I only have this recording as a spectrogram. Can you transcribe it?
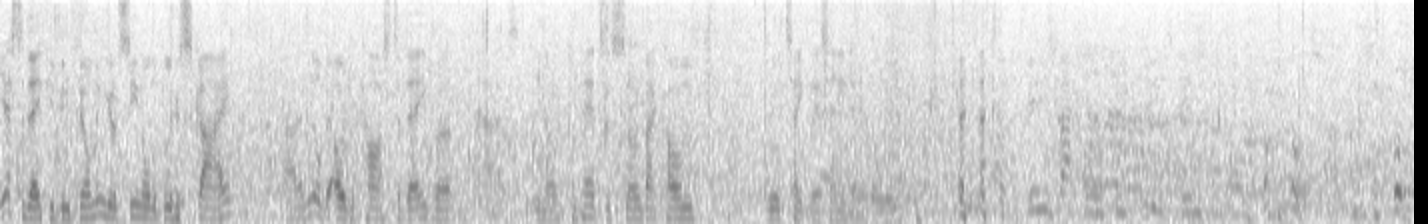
Yesterday, if you've been filming, you'd have seen all the blue sky. Uh, a little bit overcast today, but, uh, you know, compared to snow back home, we'll take this any day of the week. Fins back on feet, please. Fins back on feet.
